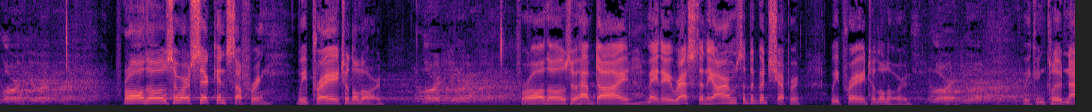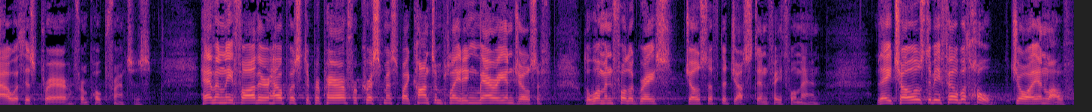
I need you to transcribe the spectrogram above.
Lord, hear our prayer. For all those who are sick and suffering, we pray to the Lord. Lord, hear our prayer. For all those who have died, may they rest in the arms of the Good Shepherd. We pray to the Lord. Lord. We conclude now with this prayer from Pope Francis. Heavenly Father, help us to prepare for Christmas by contemplating Mary and Joseph, the woman full of grace, Joseph, the just and faithful man. They chose to be filled with hope, joy, and love.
